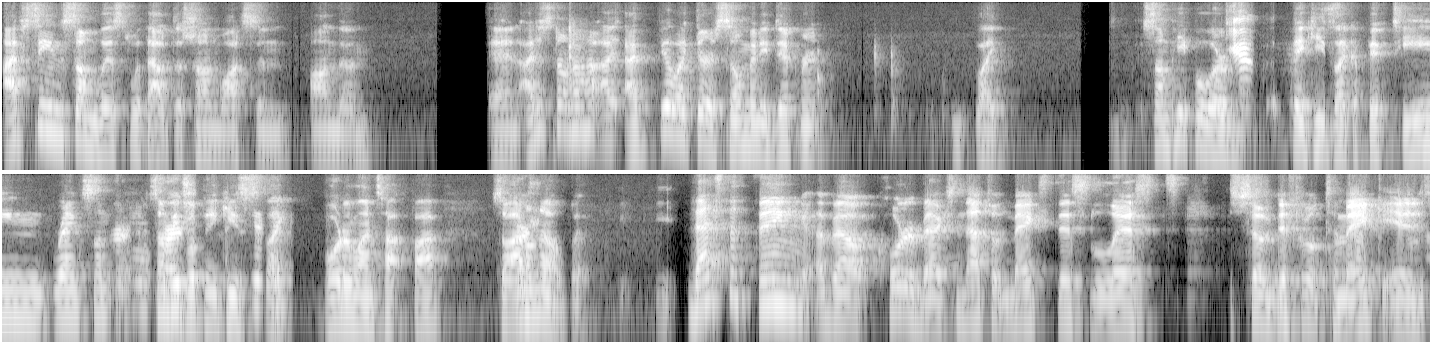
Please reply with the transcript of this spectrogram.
I've seen some lists without Deshaun Watson on them, and I just don't know how. I, I feel like there are so many different, like, some people are Yeah. think he's like a 15 ranked. Some For- some people think he's like borderline top five. So I don't know, but That's the thing about quarterbacks, and that's what makes this list so difficult to make. Is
